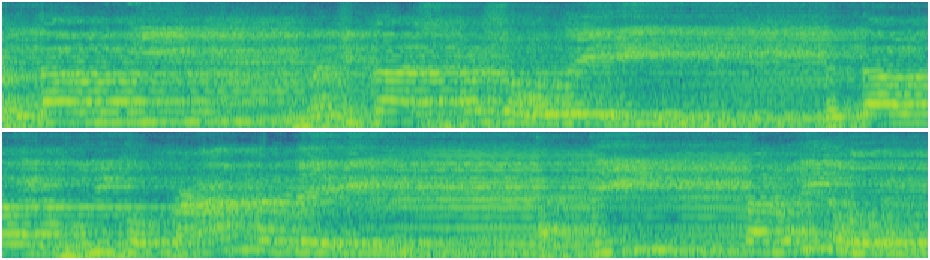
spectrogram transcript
वृंदावन की रज का स्पर्श होते ही, वृंदावन की भूमि को प्रणाम करते ही, भक्ति तरुणी हो गई।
